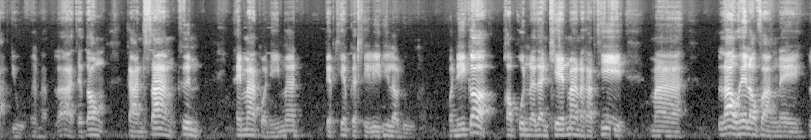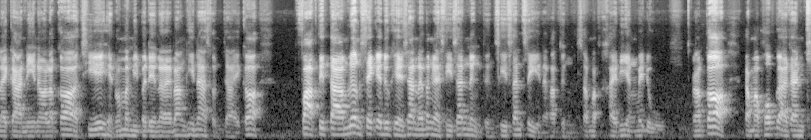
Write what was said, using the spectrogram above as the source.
าดอยู่นะครับและอาจจะต้องการสร้างขึ้นให้มากกว่านี้เมื่อเปรียบเทียบกับซีรีส์ที่เราดูครับวันนี้ก็ขอบคุณอาจารย์เคสมากนะครับที่มา เล่าให้เราฟังในรายการนี้เนาะแล้วก็ชี้ให้เห็นว่ามันมีประเด็นอะไรบ้างที่น่าสนใจ ก็ฝากติดตามเรื่อง Sex Education นะตั้งแต่ซีซั่นหนึ่งถึงซีซั่นสี่นะครับ ถึงสำหรับใครที่ยังไม่ดู แล้วก็กลับมาพบกับอาจารย์เค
